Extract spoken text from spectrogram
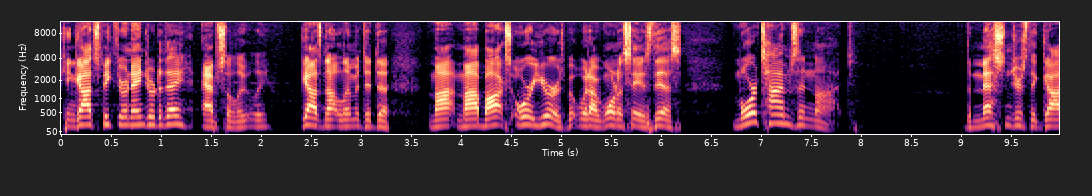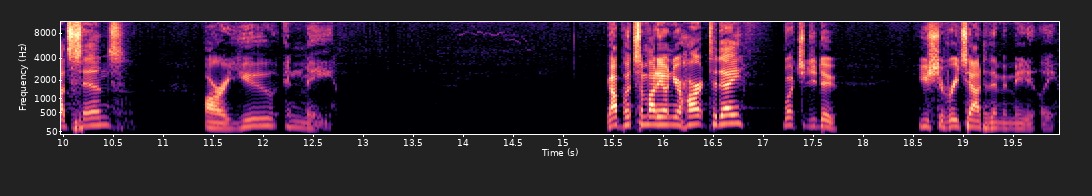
can God speak through an angel today? Absolutely. God's not limited to my, my box or yours, but what I want to say is this more times than not, the messengers that God sends are you and me. God put somebody on your heart today, what should you do? You should reach out to them immediately.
